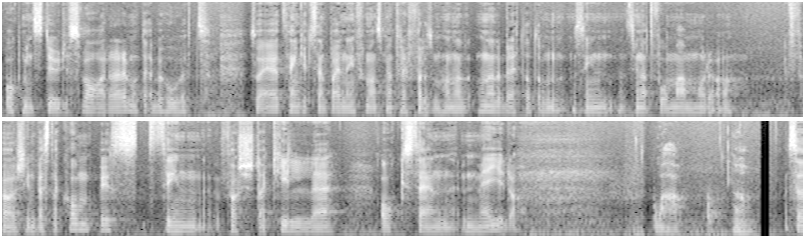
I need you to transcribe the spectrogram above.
och min studie svarade mot det här behovet. Så jag tänker till exempel på en informant som jag träffade som hon hade, hon hade berättat om sin, sina två mammor då för sin bästa kompis, sin första kille och sen mig då. Wow. Ja. Så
